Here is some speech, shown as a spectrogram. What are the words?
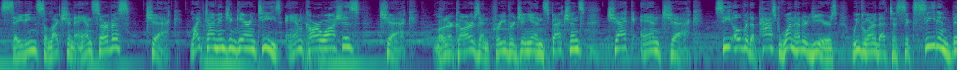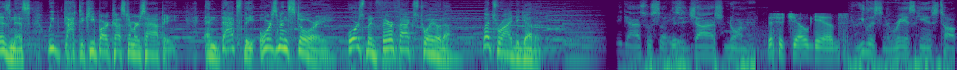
Saving, selection, and service? Check. Lifetime engine guarantees and car washes? Check. Loaner cars and free Virginia inspections? Check and check. See, over the past 100 years, we've learned that to succeed in business, we've got to keep our customers happy. And that's the Ourisman story. Ourisman Fairfax Toyota. Let's ride together. Hey guys, what's up? This is Josh Norman. This is Joe Gibbs. You listen to Redskins Talk.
